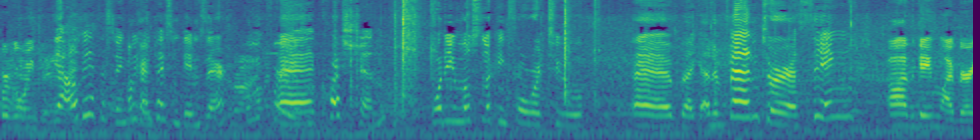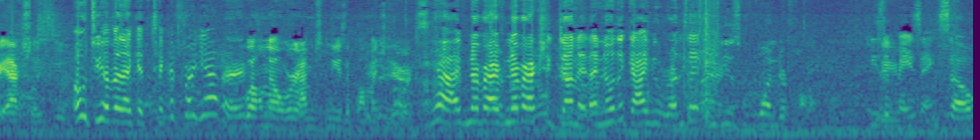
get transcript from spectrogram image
We're going to. Yeah, I'll be at the Stink. We can play some games there. We'll uh, Question: What are you most looking forward to? Uh, like an event or a thing? Uh, the game library, actually. Oh, do you have like a ticket for it yet, or? Well, no, we're, I'm just gonna use up all my generics. yeah, I've never, I've never actually done it. I know the guy who runs it, and he's wonderful. He's amazing. So,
